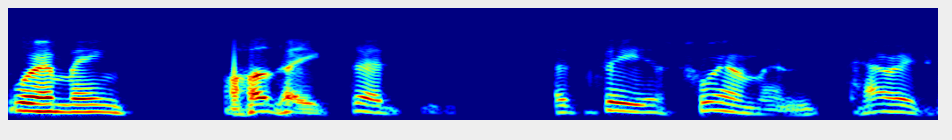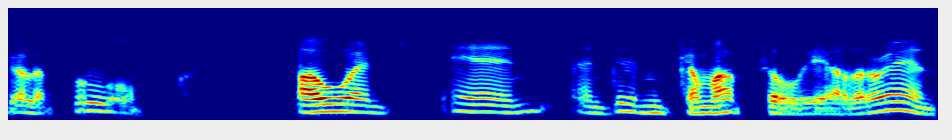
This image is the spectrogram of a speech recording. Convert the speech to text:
swimming. Oh, they said, let's see you swim. And Harry's got a pool. I went in and didn't come up till the other end.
